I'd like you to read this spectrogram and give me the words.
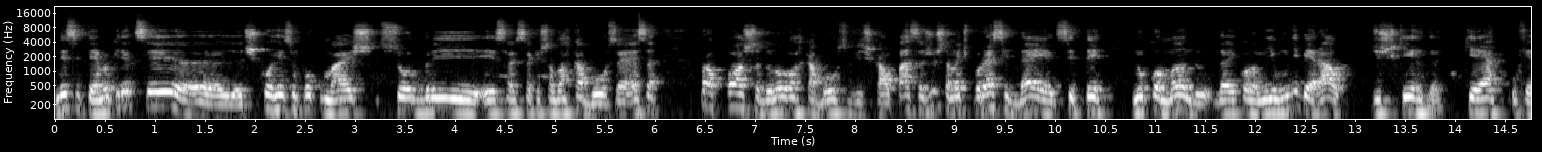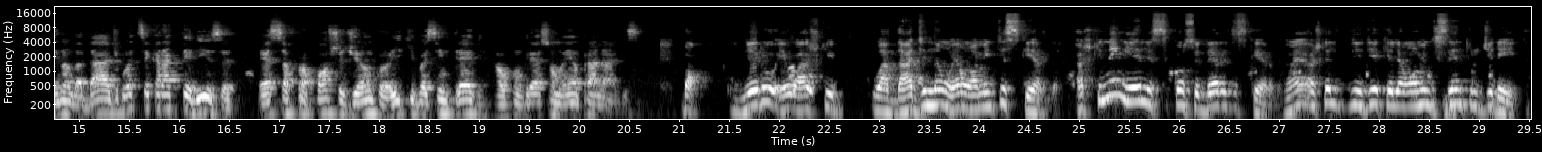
nesse tema, eu queria que você uh, discorresse um pouco mais sobre essa, essa questão do arcabouço. Essa proposta do novo arcabouço fiscal passa justamente por essa ideia de se ter no comando da economia um liberal de esquerda, que é o Fernando Haddad. Como é que você caracteriza essa proposta de âncora aí que vai ser entregue ao Congresso amanhã para análise? Bom, primeiro eu acho que o Haddad não é um homem de esquerda. Acho que nem ele se considera de esquerda. Não é? Acho que ele diria que ele é um homem de centro-direita.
